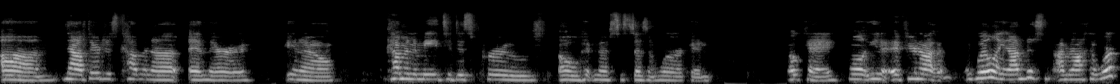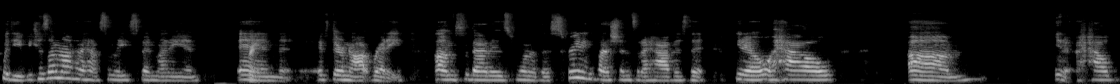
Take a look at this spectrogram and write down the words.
Um, now, if they're just coming up and they're, you know, coming to me to disprove, oh, hypnosis doesn't work. And okay, well, you know, if you're not willing, I'm just, I'm not going to work with you because I'm not going to have somebody spend money and, and right. if they're not ready. Um, so that is one of the screening questions that I have is that, you know, how, um, you know, how,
